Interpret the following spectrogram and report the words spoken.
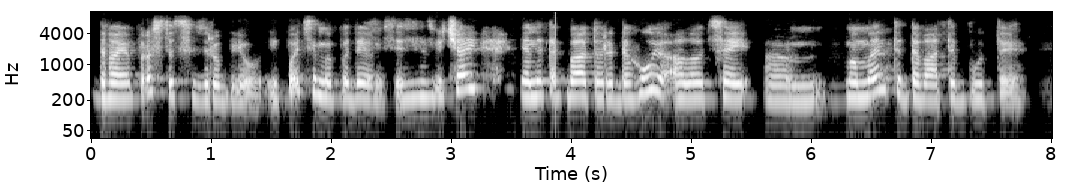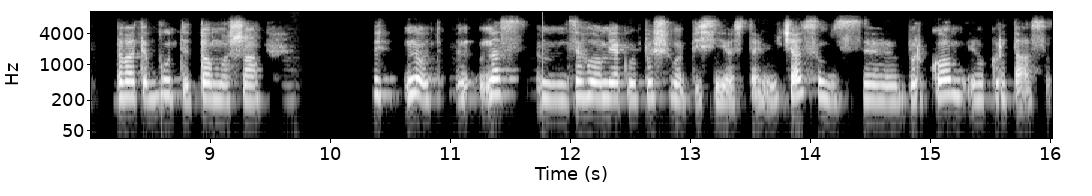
Давай я просто це зроблю, і потім ми подивимося. Зазвичай я не так багато редагую, але цей ем, момент давати бути, давати бути тому, що ну, у нас ем, загалом, як ми пишемо пісні останнім часом з е, Бурком і Окрутасом.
